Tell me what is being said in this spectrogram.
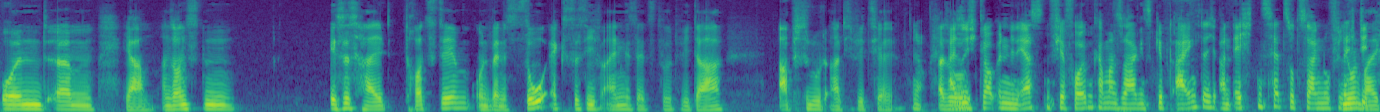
Und ähm, ja, ansonsten ist es halt trotzdem, und wenn es so exzessiv eingesetzt wird wie da, absolut artifiziell. Ja. Also, also ich glaube, in den ersten vier Folgen kann man sagen, es gibt eigentlich an echten Sets sozusagen nur vielleicht nur die,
